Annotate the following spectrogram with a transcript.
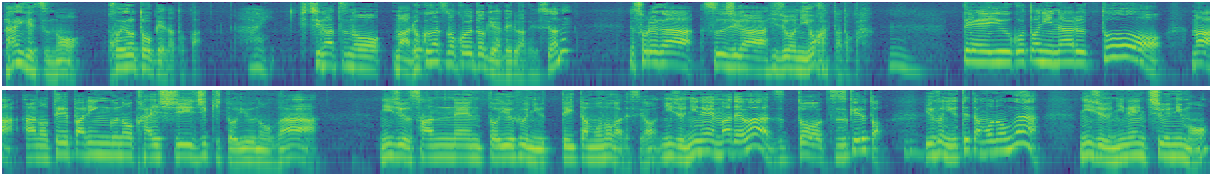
来月の雇用統計だとか。はい。7月の、まあ、6月の雇用統計が出るわけですよね。でそれが、数字が非常に良かったとか。うんっていうことになると、まあ、あの、テーパリングの開始時期というのが、23年というふうに言っていたものがですよ、22年まではずっと続けるというふうに言ってたものが、22年中にも、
